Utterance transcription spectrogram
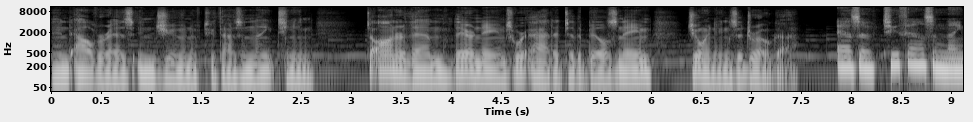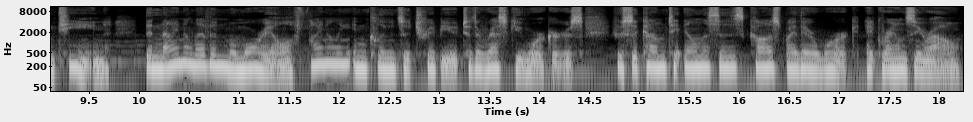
and Alvarez in June of 2019. To honor them, their names were added to the bill's name, joining Zadroga. As of 2019, the 9 11 Memorial finally includes a tribute to the rescue workers who succumbed to illnesses caused by their work at Ground Zero.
